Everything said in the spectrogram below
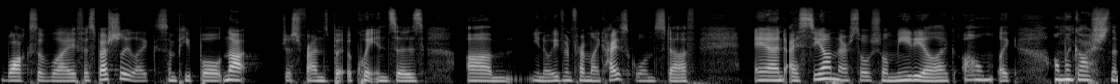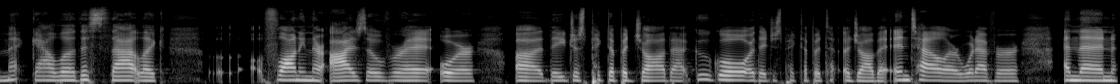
walks of life, especially like some people, not just friends, but acquaintances, um, you know, even from like high school and stuff. And I see on their social media, like, oh, like, oh my gosh, the Met Gala, this, that, like, uh, flaunting their eyes over it, or uh, they just picked up a job at Google, or they just picked up a, t- a job at Intel, or whatever. And then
